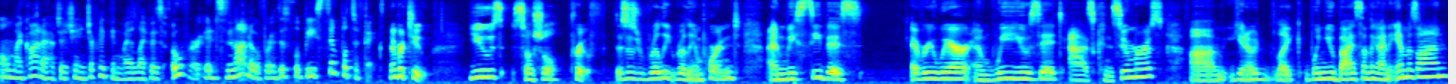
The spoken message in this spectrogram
oh my god, I have to change everything. My life is over. It's not over. This will be simple to fix. Number two, use social proof. This is really, really important. And we see this everywhere and we use it as consumers. Um, you know, like when you buy something on Amazon,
